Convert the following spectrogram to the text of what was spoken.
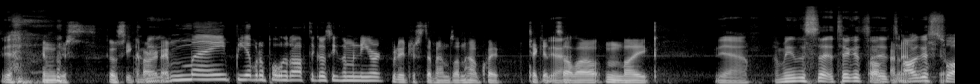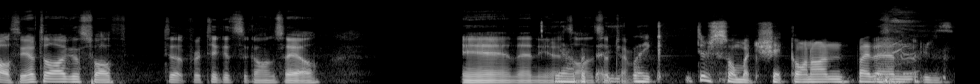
Yeah, and just go see KARD. I, mean- might be able to pull it off to go see them in New York, but it just depends on how quick tickets Yeah. sell out and like. yeah. I mean, this uh, tickets. All it's August shit. twelfth. You have till August twelfth to for tickets to go on sale, and then yeah, it's all in then, September. Like, there's so much shit going on by then. There's,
